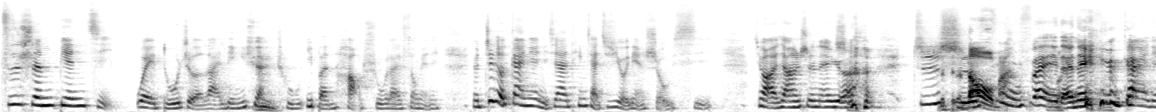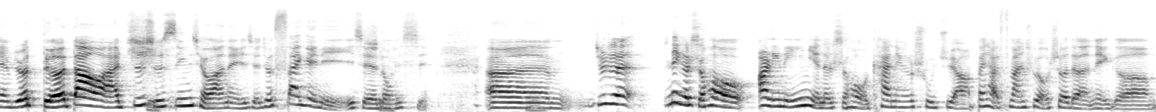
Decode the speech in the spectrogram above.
资深编辑。为读者来遴嗯选出一本好书来送给你，就这个概念，你现在听起来其实有点熟悉，就好像是那个 知识付费的那个概念，比如得到啊、知识星球啊那一些，就塞给你一些东西。嗯，就是那个时候，二零零一年的时候，我看那个数据啊，贝塔斯曼书友社的那个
